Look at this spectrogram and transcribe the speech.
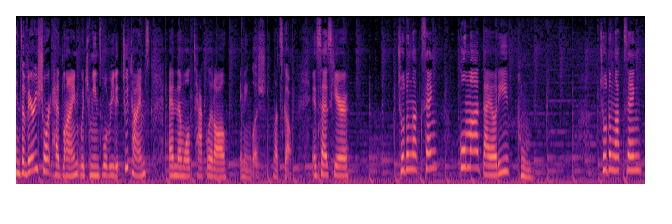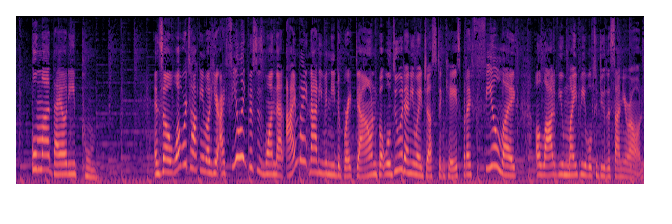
it's a very short headline, which means we'll read it two times and then we'll tackle it all in English. Let's go. It says here, 초등학생 꼬마 다이어리 붐. 초등학생 꼬마 다이어리 붐. And so, what we're talking about here, I feel like this is one that I might not even need to break down, but we'll do it anyway just in case. But I feel like a lot of you might be able to do this on your own.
